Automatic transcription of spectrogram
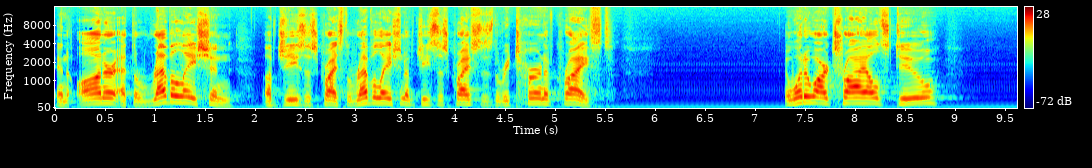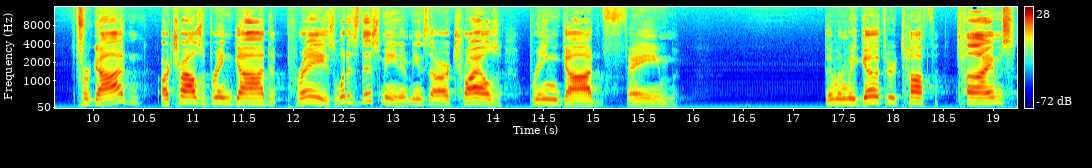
and honor at the revelation of Jesus Christ. The revelation of Jesus Christ is the return of Christ. And what do our trials do for God? Our trials bring God praise. What does this mean? It means that our trials bring God fame. That when we go through tough times,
